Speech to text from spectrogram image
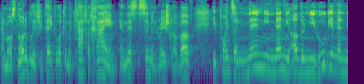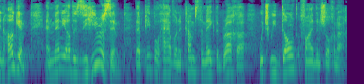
and most notably, if you take a look in the Kaf HaChaim, in this Simon, Reish Chavav, he points on many, many other Nihugim and Minhagim, and many other Zihirusim that people have when it comes to make the bracha, which we don't find in Shulchan Aruch.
